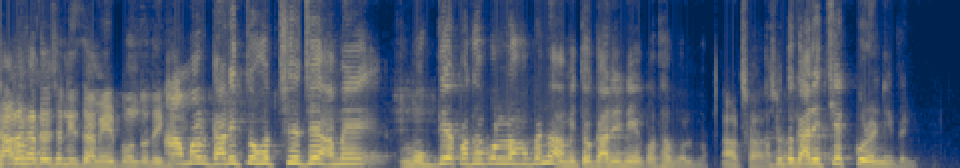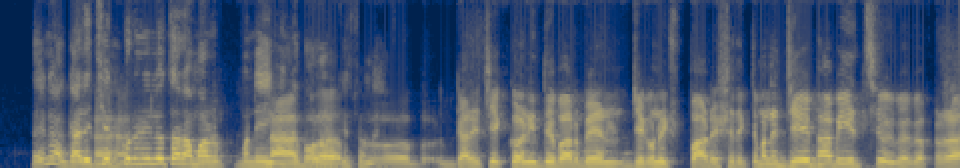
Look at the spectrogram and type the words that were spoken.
সাড়ে সাতাশের নিচে আমি এই পর্যন্ত দেখি আমার গাড়ি তো হচ্ছে যে আমি মুখ দিয়ে কথা বললে হবে না আমি তো গাড়ি নিয়ে কথা বলব। আচ্ছা আচ্ছা। আপনি তো গাড়ি চেক করে নেবেন তাই না? গাড়ি হ্যাঁ, চেক হ্যাঁ, করে হ্যাঁ। নিলে তার আমার মানে এখানে বলার কিছু নেই। গাড়ি চেক করে নিতে পারবেন যে কোনো এক্সপার্ট এসে দেখতে মানে যেভাবে ইচ্ছে ওইভাবে আপনারা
